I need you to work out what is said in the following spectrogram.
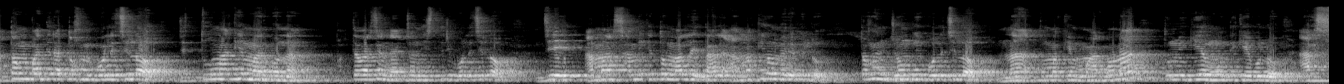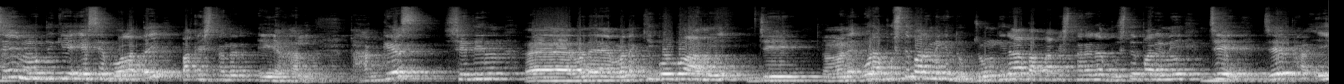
আতঙ্কবাদীরা তখন বলেছিল যে তোমাকে মারবো না ভাবতে পারছেন? একজন স্ত্রী বলেছিল যে, আমার স্বামীকে তো মারলে, তাহলে আমাকেও মেরে ফেলো। তখন জঙ্গি বলেছিল, না, তোমাকে মারবো না, তুমি গিয়ে মোদিকে বলো। আর সেই মোদিকে এসে বলাতেই পাকিস্তানের এই হাল। ভাগ্যেস সেদিন মানে মানে কি বলব আমি যে মানে ওরা বুঝতে পারেনি কিন্তু, জঙ্গিরা বা পাকিস্তানিরা বুঝতে পারেনি যে যে এই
